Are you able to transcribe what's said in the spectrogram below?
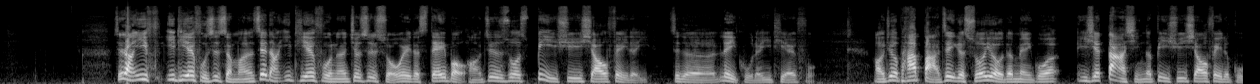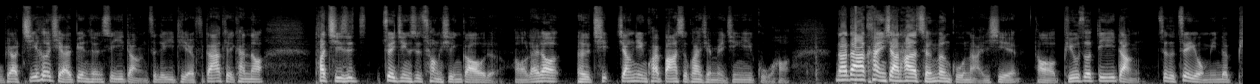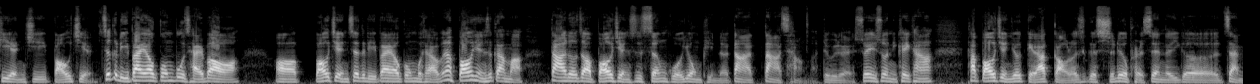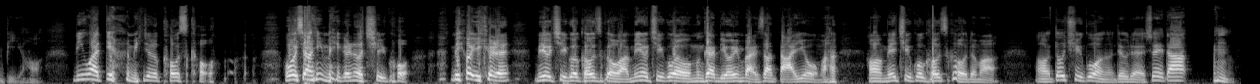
这档 E ETF 是什么呢？这档 ETF 呢，就是所谓的 stable 啊，就是说必须消费的这个类股的 ETF 啊，就它把这个所有的美国一些大型的必须消费的股票集合起来，变成是一档这个 ETF。大家可以看到，它其实最近是创新高的，好，来到呃七将近快八十块钱美金一股哈。那大家看一下它的成分股哪一些？好，比如说第一档。这个最有名的 P&G 宝简，这个礼拜要公布财报哦。哦，宝简这个礼拜要公布财报。那宝简是干嘛？大家都知道，宝简是生活用品的大大厂嘛，对不对？所以说你可以看到，它宝简就给它搞了这个十六 percent 的一个占比哈。另外第二名就是 Costco，我相信每个人都去过，没有一个人没有去过 Costco 啊，没有去过，我们看留言板上打有嘛。好，没去过 Costco 的嘛？哦，都去过呢，对不对？所以大家。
